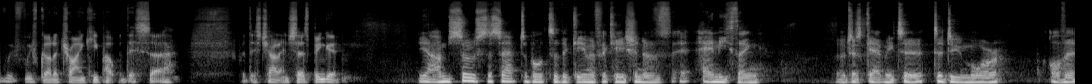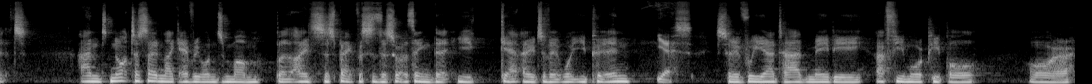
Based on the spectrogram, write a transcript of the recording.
we've, we've got to try and keep up with this uh, with this challenge. So it's been good. Yeah, I'm so susceptible to the gamification of anything. It'll just get me to to do more of it. And not to sound like everyone's mum, but I suspect this is the sort of thing that you get out of it what you put in. Yes, So if we had had maybe a few more people, or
